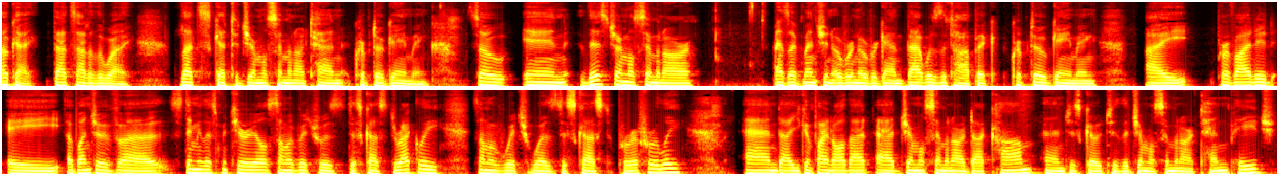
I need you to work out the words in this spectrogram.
Okay, that's out of the way. Let's get to General Seminar 10 Crypto Gaming. So, in this General Seminar, as I've mentioned over and over again, that was the topic crypto gaming. I provided a, a bunch of uh, stimulus material, some of which was discussed directly, some of which was discussed peripherally. And uh, you can find all that at generalseminar.com and just go to the General Seminar 10 page.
